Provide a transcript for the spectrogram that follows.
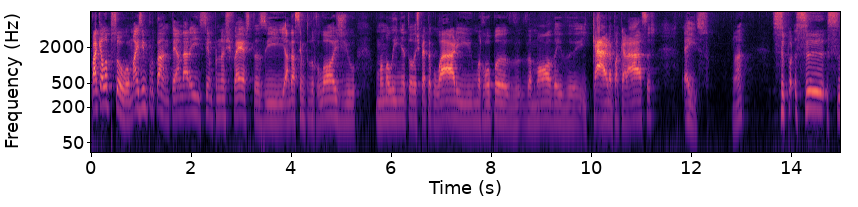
Para aquela pessoa, o mais importante é andar aí sempre nas festas e andar sempre de relógio, uma malinha toda espetacular e uma roupa da moda e, de, e cara para caraças. É isso, não é? Se, se, se,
